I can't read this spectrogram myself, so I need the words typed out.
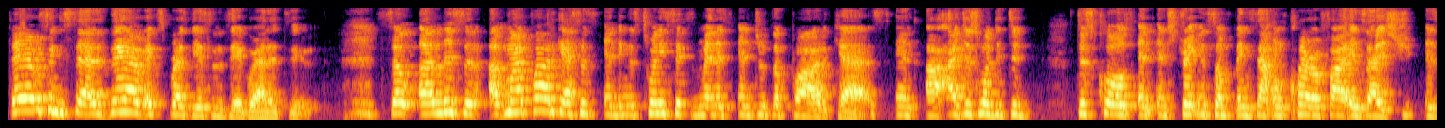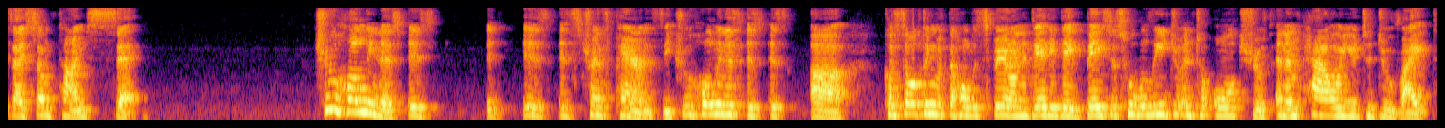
they have said they have expressed their sincere gratitude. So, uh, listen, uh, my podcast is ending. It's 26 minutes into the podcast. And uh, I just wanted to disclose and, and straighten some things out and clarify as I sh- as I sometimes say. True holiness is is is transparency. True holiness is is uh, consulting with the Holy Spirit on a day to day basis, who will lead you into all truth and empower you to do right.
